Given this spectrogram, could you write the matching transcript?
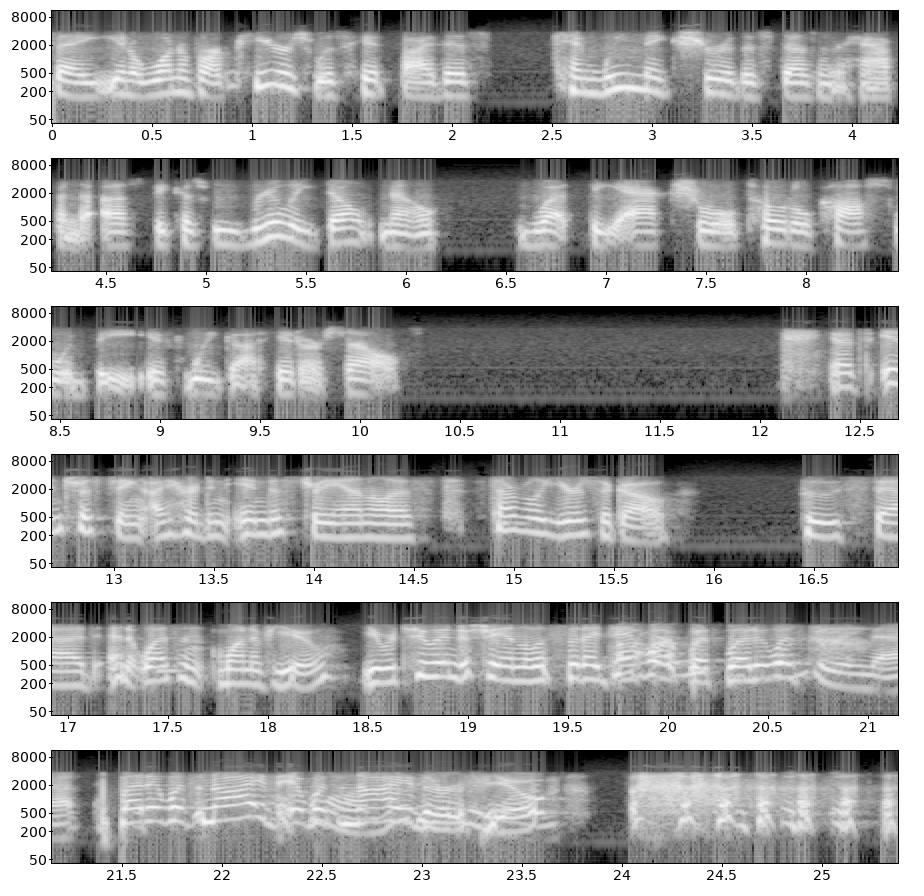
say, you know, one of our peers was hit by this. Can we make sure this doesn't happen to us? Because we really don't know what the actual total cost would be if we got hit ourselves. Yeah, it's interesting. I heard an industry analyst several years ago who said, and it wasn't one of you. You were two industry analysts that I did uh, work I with, but it was that. But it was neither. It was oh, neither of you.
